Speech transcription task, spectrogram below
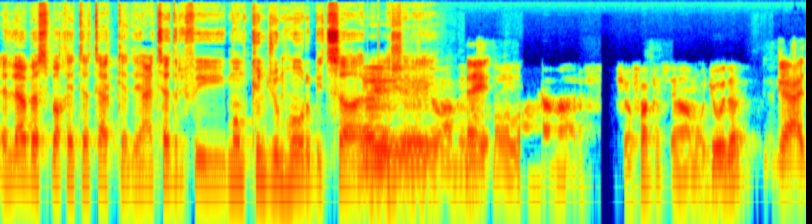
لا بس بغيت أتأكد يعني تدري في ممكن جمهور بيتساءل أي ولا شيء. أي وهذه إي. نقطة والله ما أعرف. شوفها كسها موجودة؟ قاعد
